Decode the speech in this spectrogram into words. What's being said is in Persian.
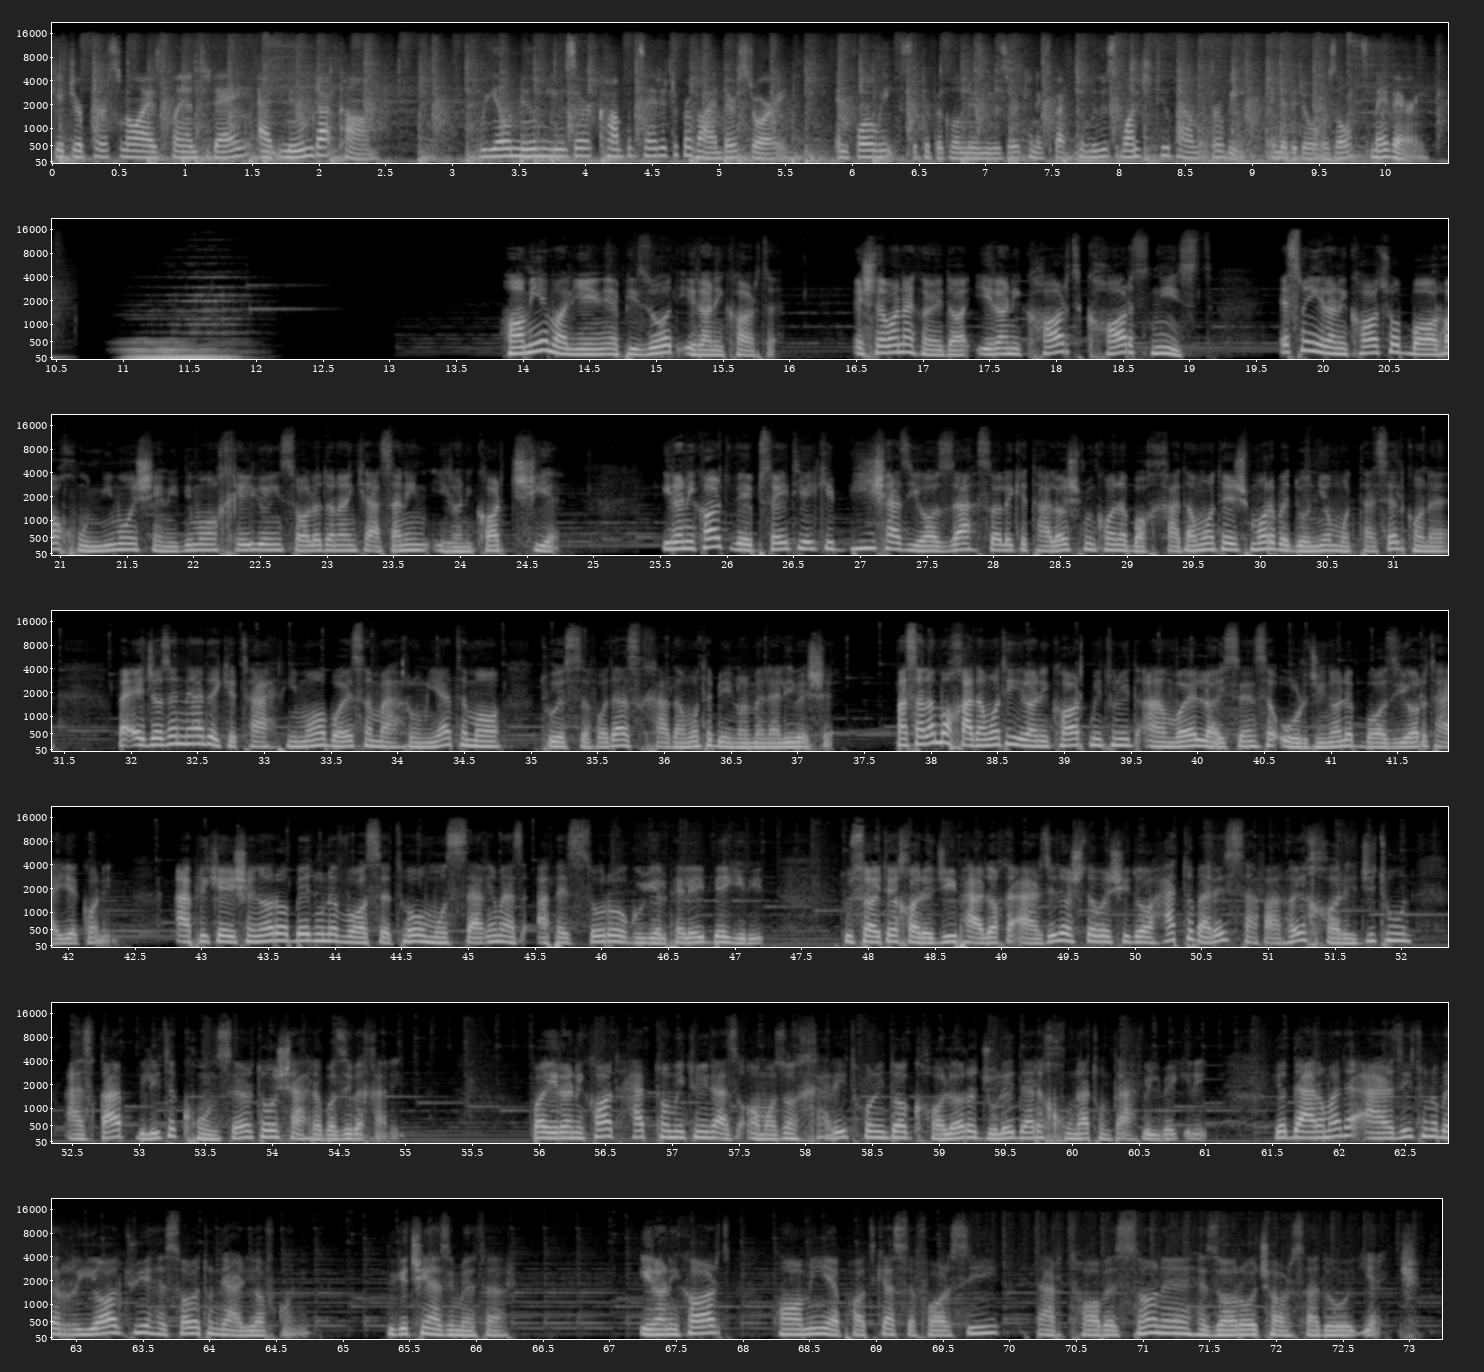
Get your personalized plan today at Noom.com. Real Noom user compensated to provide their story. In four weeks, the typical Noom user can expect to lose one to two pounds per week. Individual results may vary. حامی مالی این اپیزود ایرانی کارته. اشتباه نکنید ایرانی کارت کارت نیست. اسم ایرانی کارت رو بارها خوندیم و شنیدیم و خیلی این سوالا دارن که اصلا این ایرانی کارت چیه؟ ایرانی کارت وبسایتیه که بیش از 11 ساله که تلاش می‌کنه با خدماتش ما رو به دنیا متصل کنه و اجازه نده که تحریما باعث محرومیت ما تو استفاده از خدمات بین المللی بشه. مثلا با خدمات ایرانی کارت می‌تونید انواع license original بازی ها رو تهیه کنید. اپلیکیشن ها رو بدون واسطه و مستقیم از اپستور و گوگل پلی بگیرید. تو سایت خارجی پرداخت ارزی داشته باشید و حتی برای سفرهای خارجیتون از قبل بلیت کنسرت و شهربازی بخرید. با ایرانی کارت حتی می‌تونید از آمازون خرید کنید و کالا رو جلوی در خونتون تحویل بگیرید. یا درآمد ارزیتون رو به ریال توی حسابتون دریافت کنید. دیگه چی از این بهتر؟ ایرانی کارت حامی پادکست فارسی در تابستان 1401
